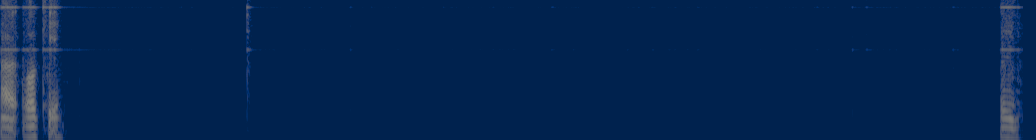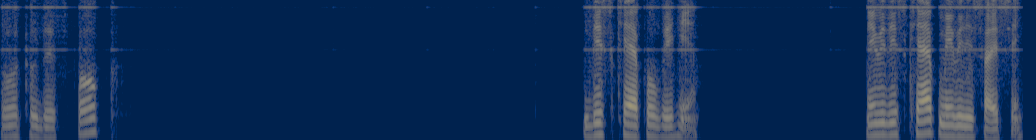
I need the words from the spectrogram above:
uh, okay we go to the scope. This cap over here. Maybe this cap maybe this IC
